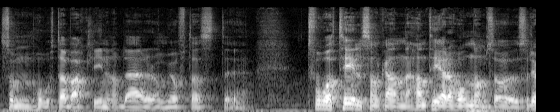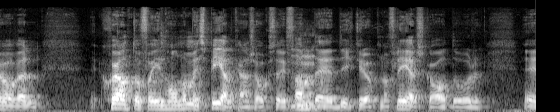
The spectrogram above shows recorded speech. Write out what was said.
som hotar backlinjen och där är de ju oftast eh, två till som kan hantera honom. Så, så det var väl skönt att få in honom i spel kanske också ifall Mm. det dyker upp några fler skador eh,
